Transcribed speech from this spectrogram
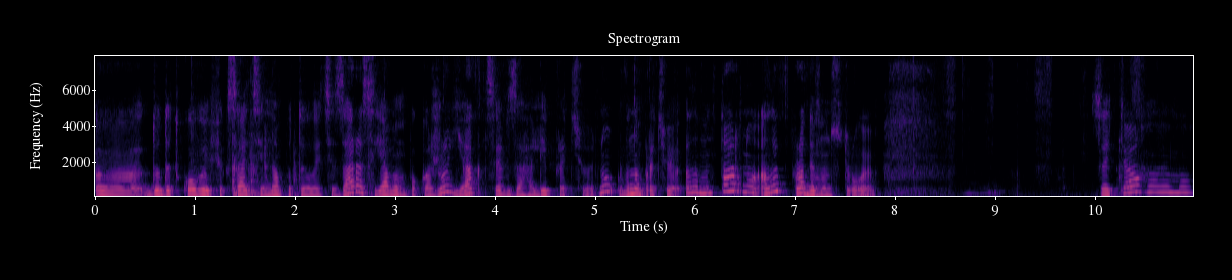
е, додаткової фіксації на потилиці. Зараз я вам покажу, як це взагалі працює. Ну, Воно працює елементарно, але продемонструю. Затягуємо.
